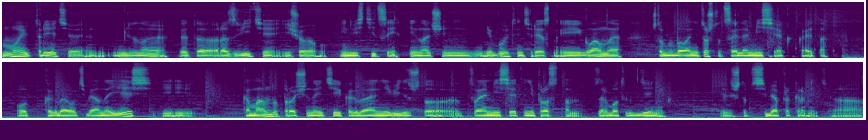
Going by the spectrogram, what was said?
Ну и третье, не знаю, это развитие, еще инвестиций. Иначе не будет интересно. И главное, чтобы была не то, что цель, а миссия какая-то. Вот когда у тебя она есть, и команду проще найти, когда они видят, что твоя миссия это не просто там заработать денег или чтобы себя прокормить, а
